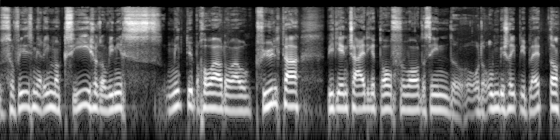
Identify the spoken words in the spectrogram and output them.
so viel es mir immer war oder wie ich es mitbekommen habe oder auch gefühlt habe, wie die Entscheidungen getroffen worden sind oder unbeschriebene Blätter,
